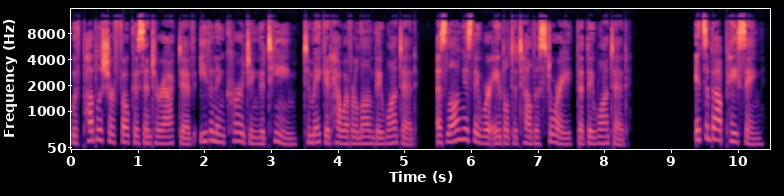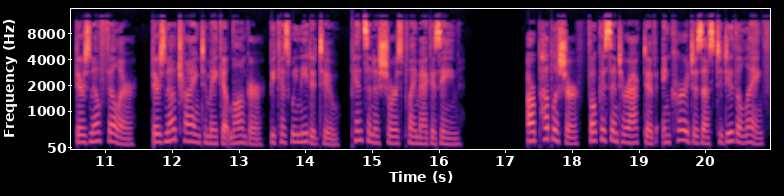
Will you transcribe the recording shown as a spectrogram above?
with publisher Focus Interactive even encouraging the team to make it however long they wanted, as long as they were able to tell the story that they wanted. It's about pacing, there's no filler, there's no trying to make it longer because we needed to, Pinson assures Play Magazine. Our publisher, Focus Interactive encourages us to do the length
